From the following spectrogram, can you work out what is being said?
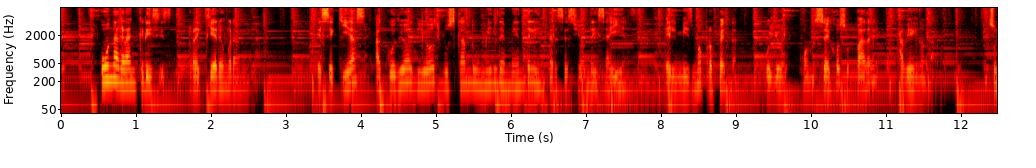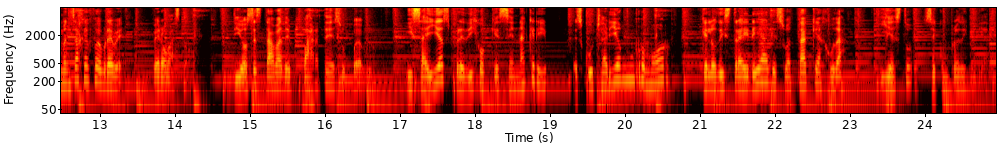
Una gran crisis requiere un gran milagro. Ezequías acudió a Dios buscando humildemente la intercesión de Isaías, el mismo profeta, cuyo consejo su padre había ignorado. Su mensaje fue breve, pero bastó. Dios estaba de parte de su pueblo. Isaías predijo que Sennacherib escucharía un rumor que lo distraería de su ataque a Judá, y esto se cumplió de inmediato.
